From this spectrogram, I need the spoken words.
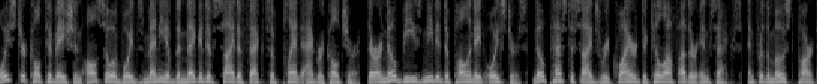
Oyster cultivation also avoids many of the negative side effects of plant agriculture. There are no bees needed to pollinate oysters, no pesticides required to kill off other insects, and for the most part,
